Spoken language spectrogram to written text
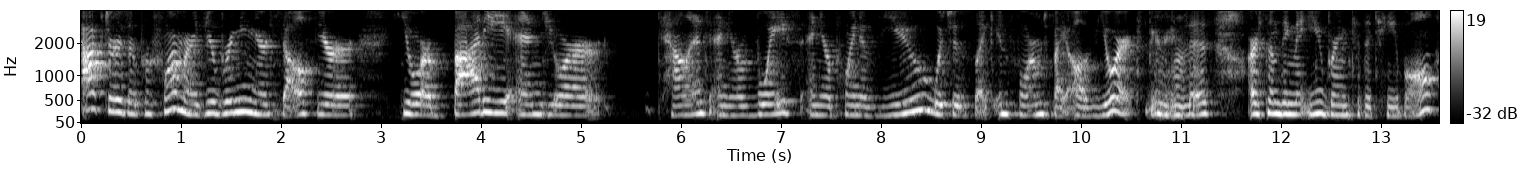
actors or performers, you're bringing yourself, your your body and your talent and your voice and your point of view, which is like informed by all of your experiences, mm-hmm. are something that you bring to the table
